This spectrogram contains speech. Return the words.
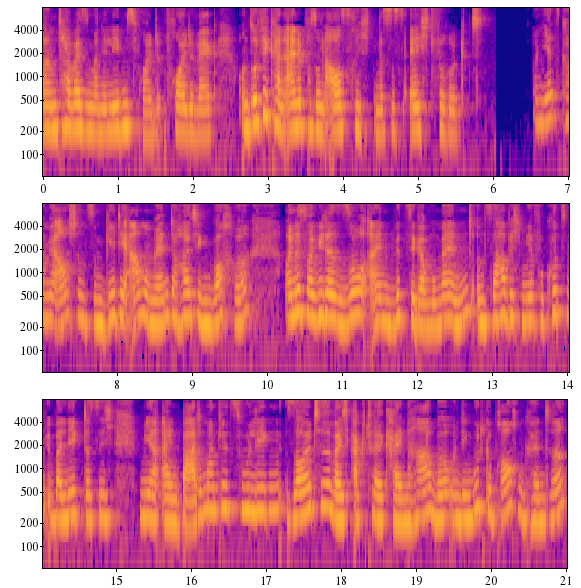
ähm, teilweise meine Lebensfreude Freude weg. Und so viel kann eine Person ausrichten. Das ist echt verrückt. Und jetzt kommen wir auch schon zum GDA-Moment der heutigen Woche. Und es war wieder so ein witziger Moment. Und zwar habe ich mir vor kurzem überlegt, dass ich mir einen Bademantel zulegen sollte, weil ich aktuell keinen habe und den gut gebrauchen könnte.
